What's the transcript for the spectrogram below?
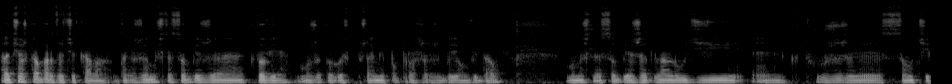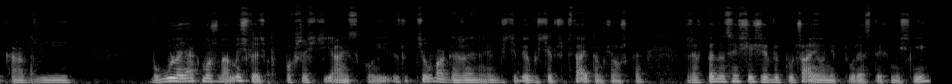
Ale książka bardzo ciekawa, także myślę sobie, że kto wie, może kogoś przynajmniej poproszę, żeby ją wydał. Bo myślę sobie, że dla ludzi, y, którzy są ciekawi w ogóle jak można myśleć po chrześcijańsku i zwróćcie uwagę, że jakbyście, jakbyście przeczytali tą książkę, że w pewnym sensie się wykluczają niektóre z tych myśli,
